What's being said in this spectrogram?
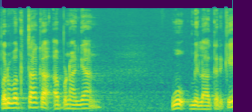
प्रवक्ता का अपना ज्ञान वो मिला करके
